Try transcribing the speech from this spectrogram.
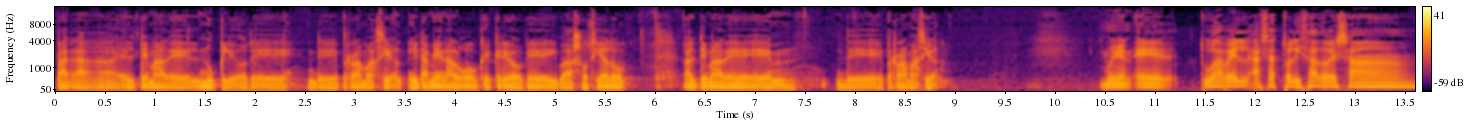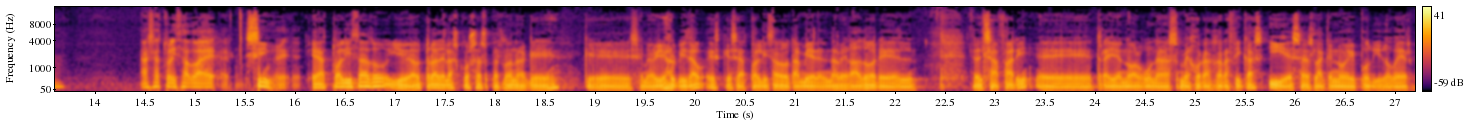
para el tema del núcleo de, de programación y también algo que creo que iba asociado al tema de, de programación. Muy bien. Eh, ¿Tú, Abel, has actualizado esa... ¿Has actualizado? A... Sí, eh, he actualizado y otra de las cosas, perdona, que, que, se me había olvidado es que se ha actualizado también el navegador, el, el Safari, eh, trayendo algunas mejoras gráficas y esa es la que no he podido ver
